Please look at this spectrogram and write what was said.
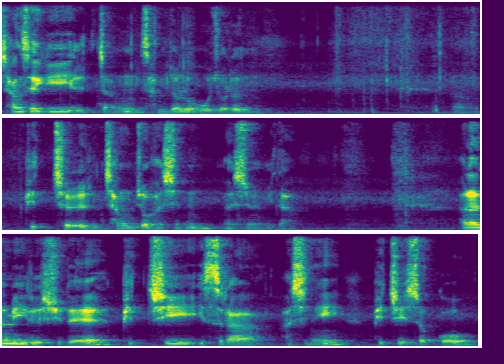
창세기 1장 3절로 5절은 어, 빛을 창조하신 말씀입니다. 하나님이 이르시되 빛이 있으라 하시니 빛이 있었고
